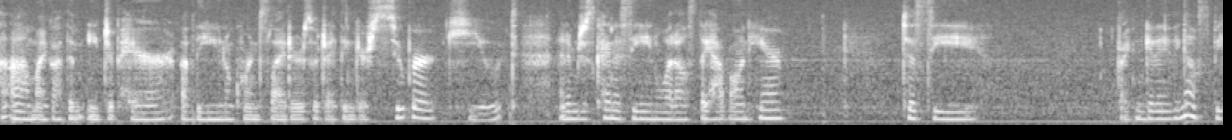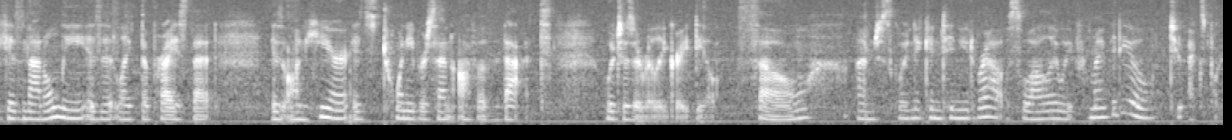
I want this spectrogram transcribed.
Um, I got them each a pair of the unicorn sliders, which I think are super cute. And I'm just kind of seeing what else they have on here to see if I can get anything else. Because not only is it like the price that is on here, it's 20% off of that, which is a really great deal. So I'm just going to continue to browse while I wait for my video to export.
